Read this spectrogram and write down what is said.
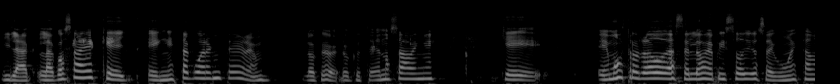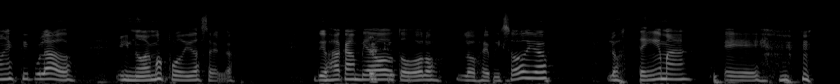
Y la, la cosa es que en esta cuarentena, lo que, lo que ustedes no saben es que hemos tratado de hacer los episodios según estaban estipulados y no hemos podido hacerlo. Dios ha cambiado todos los, los episodios, los temas, eh,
